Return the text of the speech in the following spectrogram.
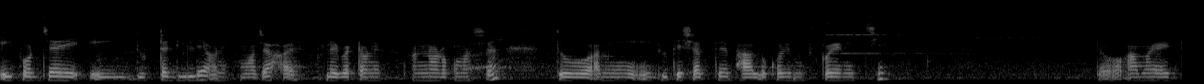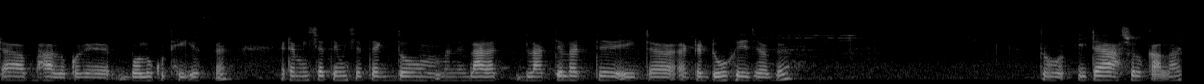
এই পর্যায়ে এই দুধটা দিলে অনেক মজা হয় ফ্লেভারটা অনেক অন্যরকম আসে। তো আমি এই দুধের সাথে ভালো করে মিক্স করে নিচ্ছি। তো আমার এটা ভালো করে বলক উঠে গেছে। এটা মিশাতে মিশাতে একদম মানে লাড়া, লাড়তে লাড়তে এইটা একটা ডো হয়ে যাবে। তো এটা আসল কালার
